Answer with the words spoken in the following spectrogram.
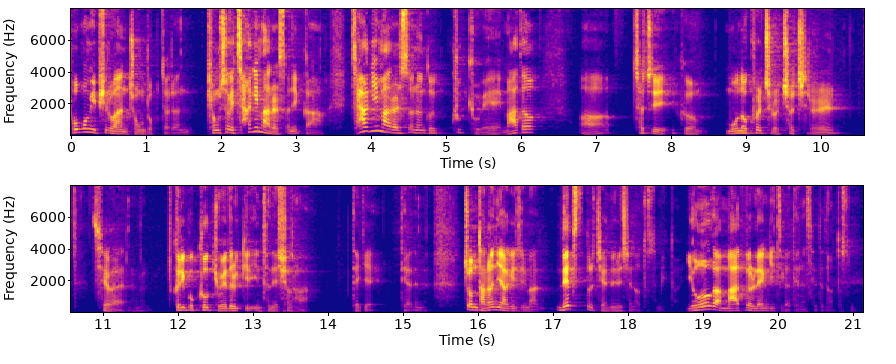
복음이 필요한 종족들은 평소에 자기 말을 쓰니까 자기 말을 쓰는 그, 그 교회 mother 어, church 그 monocultural church를 세워야 하는 거예요. 그리고 그 교회들끼리 international 되게 돼야 됩니다. 좀 다른 이야기지만 next generation 어떻습니까? 영어가 mother language가 되는 세대는 어떻습니까?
